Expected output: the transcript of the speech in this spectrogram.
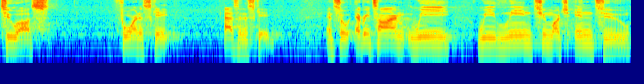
to us for an escape, as an escape. And so every time we, we lean too much into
